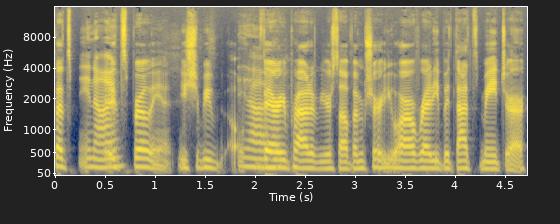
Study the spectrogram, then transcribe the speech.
that's You know. it's brilliant. You should be uh, Yeah. very proud of yourself. I'm sure you are already, but that's major.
